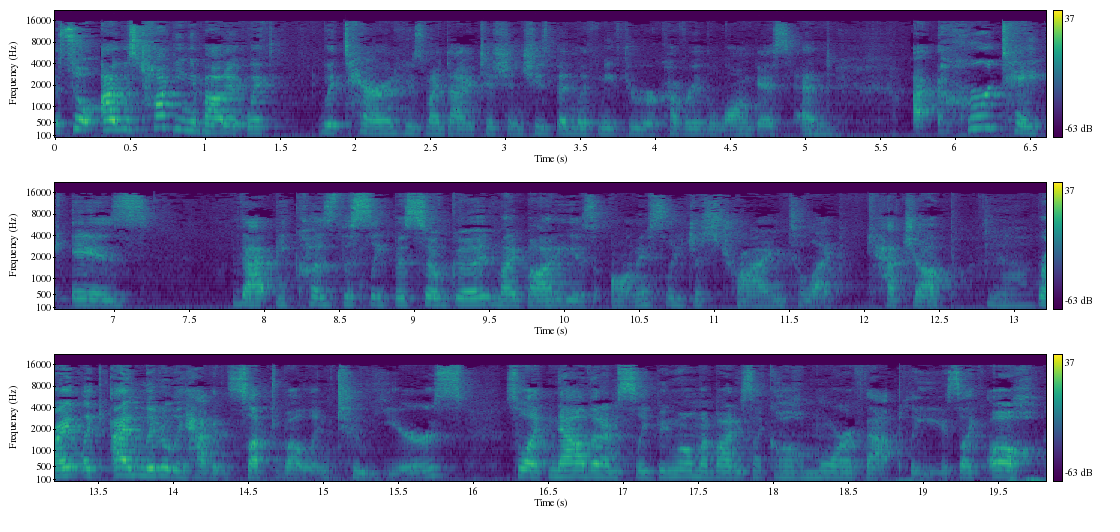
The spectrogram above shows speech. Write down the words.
so I was talking about it with with Taryn, who's my dietitian. She's been with me through recovery the longest, and I, her take is that because the sleep is so good, my body is honestly just trying to like catch up. Yeah. Right? Like I literally haven't slept well in two years. So like now that I'm sleeping well, my body's like, oh, more of that, please. Like, oh,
